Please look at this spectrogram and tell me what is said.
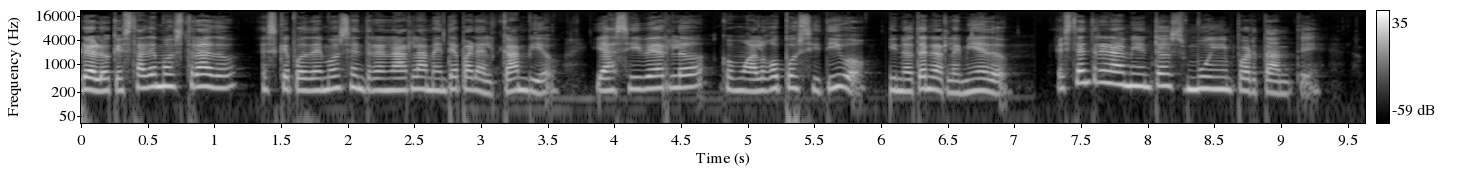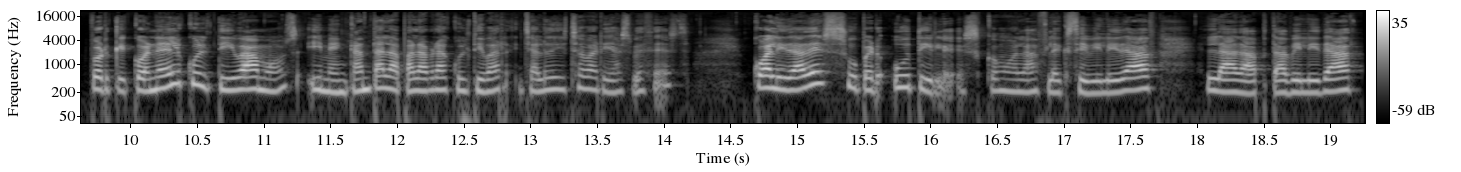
Pero lo que está demostrado es que podemos entrenar la mente para el cambio y así verlo como algo positivo y no tenerle miedo. Este entrenamiento es muy importante porque con él cultivamos, y me encanta la palabra cultivar, ya lo he dicho varias veces, cualidades súper útiles como la flexibilidad, la adaptabilidad,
